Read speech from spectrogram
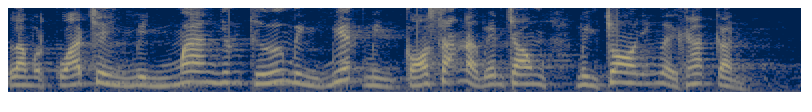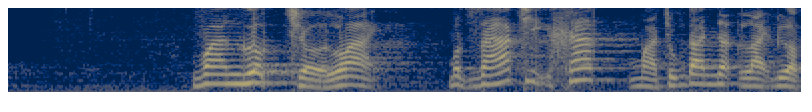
là một quá trình mình mang những thứ mình biết, mình có sẵn ở bên trong, mình cho những người khác cần. Và ngược trở lại, một giá trị khác mà chúng ta nhận lại được,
